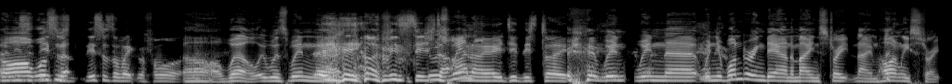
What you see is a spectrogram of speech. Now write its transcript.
Oh, this, wasn't this? Was, this was the week before. Oh well, it was when uh, I've been it stitched up. I know who did this too. when when uh, when you're wandering down a main street named Hindley Street,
